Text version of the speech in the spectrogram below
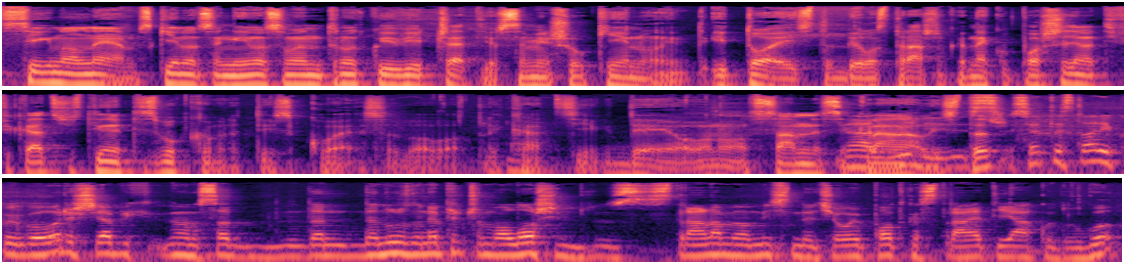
Signal nemam, skinuo sam ga, imao sam u jednom trenutku i WeChat jer sam išao u kinu i, i to je isto bilo strašno kad neko pošalje notifikaciju stignete zvuk, brate, iz koje je sad ovo aplikacije, da. gde je ono 18 da, ekrana listaš. Sve te stvari koje govoriš, ja bih ono, sad, da, da nužno ne pričamo o lošim stranama, ali mislim da će ovaj podcast trajati jako dugo,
